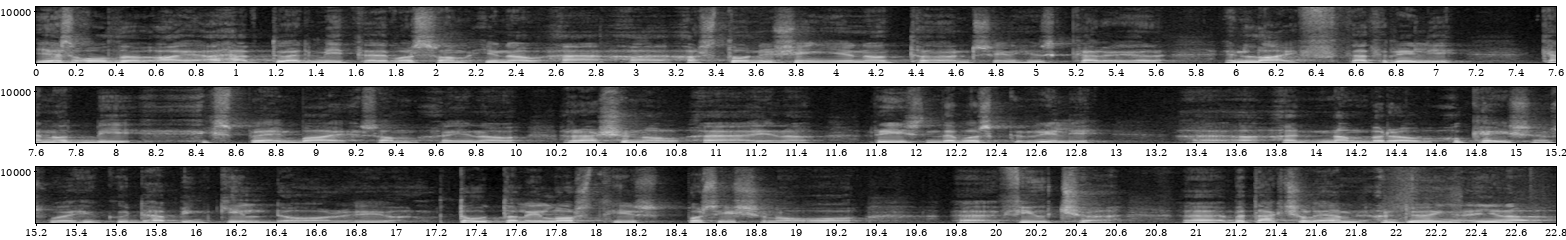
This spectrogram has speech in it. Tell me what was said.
Yes, although I, I have to admit there was some, you know, uh, uh, astonishing, you know, turns in his career in life that really cannot be explained by some, you know, rational, uh, you know, reason. There was really uh, a number of occasions where he could have been killed or totally lost his position or, uh, future. Uh, but actually, I'm, I'm, doing you know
